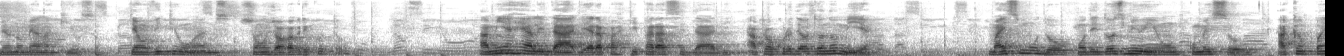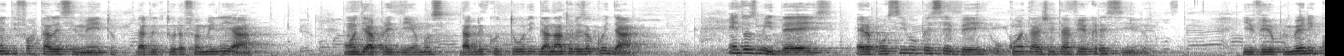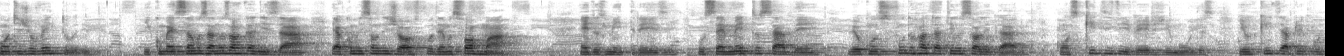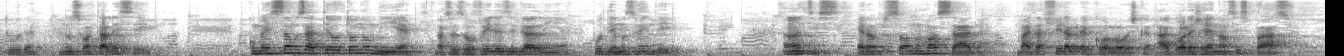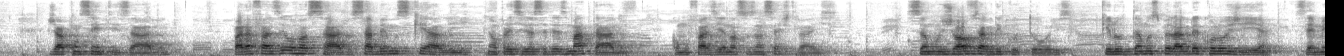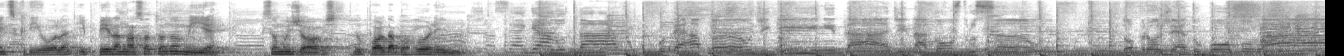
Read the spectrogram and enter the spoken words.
Meu nome é Alan Kilson, tenho 21 anos, sou um jovem agricultor. A minha realidade era partir para a cidade à procura de autonomia. Mas isso mudou quando em 2001 começou a campanha de fortalecimento da agricultura familiar, onde aprendemos da agricultura e da natureza cuidar. Em 2010, era possível perceber o quanto a gente havia crescido. E veio o primeiro encontro de juventude, e começamos a nos organizar e a comissão de jovens pudemos formar. Em 2013, o Semente do Saber veio com os fundos rotativos solidários, com os kits viveiros de mudas e o kit de agricultura nos fortalecer. Começamos a ter autonomia, nossas ovelhas e galinhas podemos vender. Antes éramos só no roçada, mas a feira agroecológica agora já é nosso espaço. Já conscientizado, para fazer o roçado, sabemos que ali não precisa ser desmatado, como faziam nossos ancestrais. Somos jovens agricultores que lutamos pela agroecologia, sementes crioula e pela nossa autonomia. Somos jovens do Polo da Borborema. Do projeto popular.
